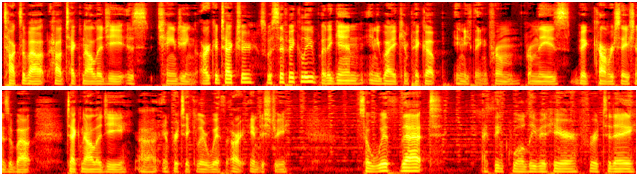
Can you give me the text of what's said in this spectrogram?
talks about how technology is changing architecture specifically, but again, anybody can pick up anything from from these big conversations about technology, uh, in particular with our industry. So, with that, I think we'll leave it here for today.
